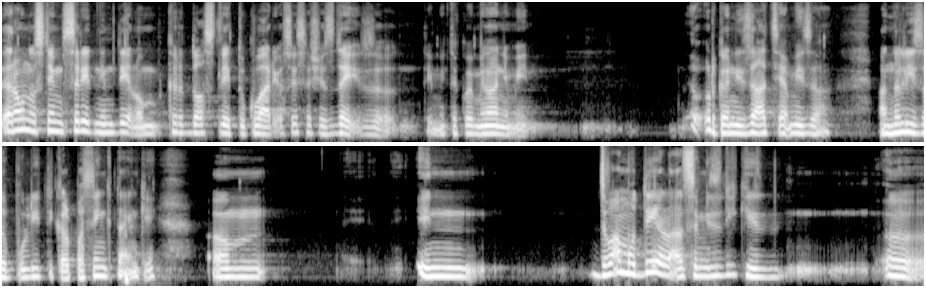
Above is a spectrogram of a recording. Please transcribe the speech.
ravno s tem srednjim delom kar dost let ukvarjal, vse se še zdaj z temi tako imenovanimi organizacijami za analizo politik ali pa think tanki. Um, in dva modela se mi zdi, ki uh,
